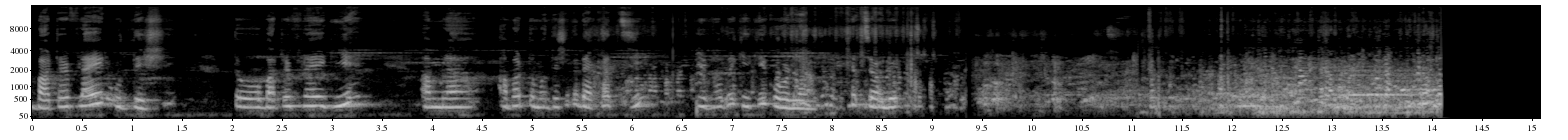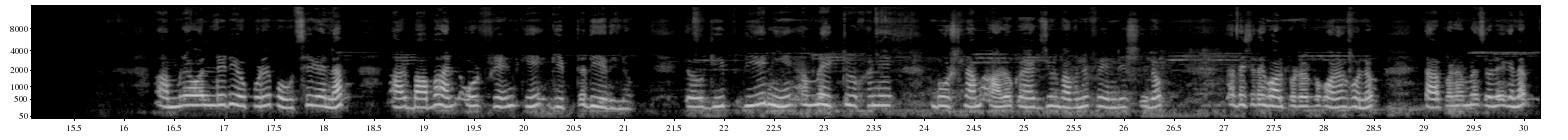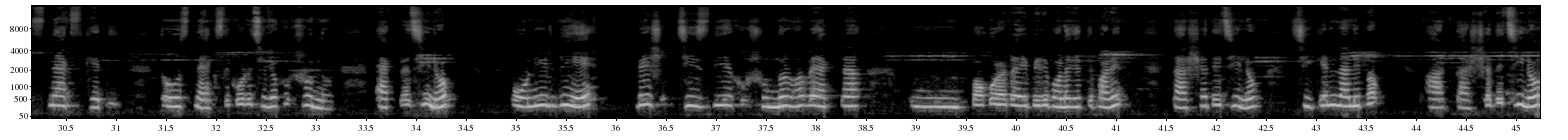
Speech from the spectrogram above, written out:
বাটারফ্লাইয়ের উদ্দেশ্যে। তো বাটারফ্লাইয়ে গিয়ে আমরা আবার তোমাদের সাথে দেখাচ্ছি কীভাবে কী কী করলাম। চলো। আমরা অলরেডি ওপরে পৌঁছে গেলাম আর বাবান ওর ফ্রেন্ডকে গিফটটা দিয়ে দিল। তো গিফট দিয়ে নিয়ে আমরা একটু ওখানে বসলাম আরও কয়েকজন বাবানের ফ্রেন্ড এসেছিল। তাদের সাথে গল্প টল্প করা হলো। তারপর আমরা চলে গেলাম স্ন্যাক্স খেতে। তো স্ন্যাক্সে করেছিল খুব সুন্দর। একটা ছিল পনির দিয়ে, বেশ চিজ দিয়ে খুব সুন্দরভাবে একটা পকোড়া টাইপেরই বলা যেতে পারে। তার সাথে ছিল চিকেন লালিপপ আর তার সাথে ছিল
